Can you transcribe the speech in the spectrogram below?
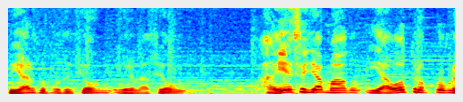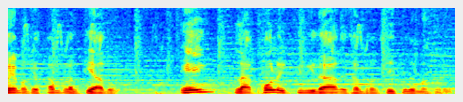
fijar su posición en relación a ese llamado y a otros problemas que están planteados en la colectividad de San Francisco de Macorís.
